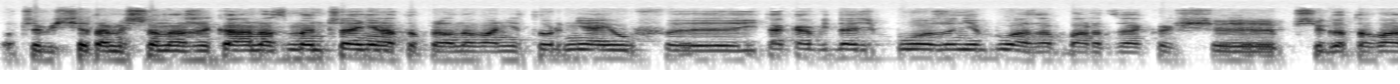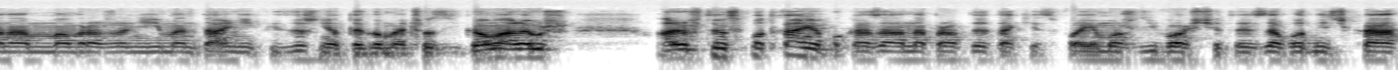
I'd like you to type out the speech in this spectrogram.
oczywiście tam jeszcze narzekała na zmęczenie, na to planowanie turniejów y, i taka widać było, że nie była za bardzo jakoś y, przygotowana, mam wrażenie, i mentalnie, i fizycznie do tego meczu z Igą, ale już ale w tym spotkaniu pokazała naprawdę takie swoje możliwości. To jest zawodniczka e,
